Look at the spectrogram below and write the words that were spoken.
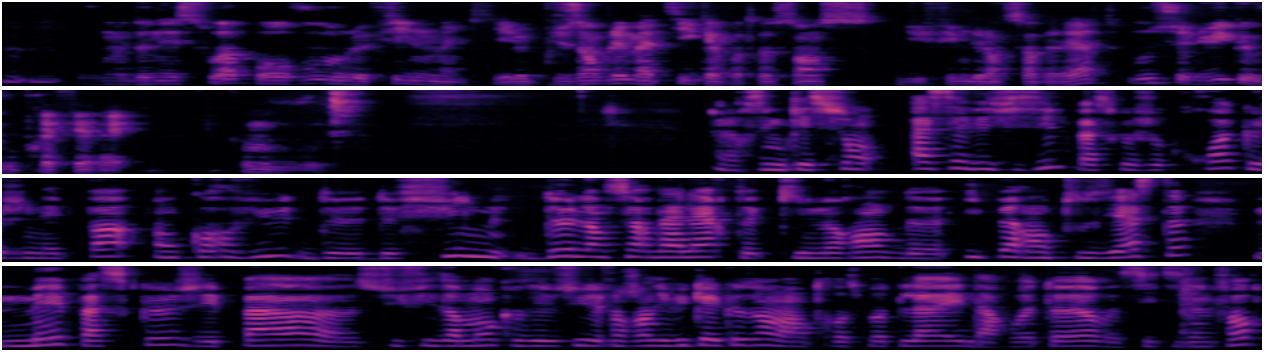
Vous me donnez soit pour vous le film qui est le plus emblématique à votre sens du film de lanceur d'alerte, ou celui que vous préférez, comme vous voulez. Alors c'est une question assez difficile parce que je crois que je n'ai pas encore vu de, de film de lanceur d'alerte qui me rendent hyper enthousiaste, mais parce que j'ai pas euh, suffisamment creusé le sujet. Enfin j'en ai vu quelques-uns entre Spotlight, Darkwater, Citizen 4,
